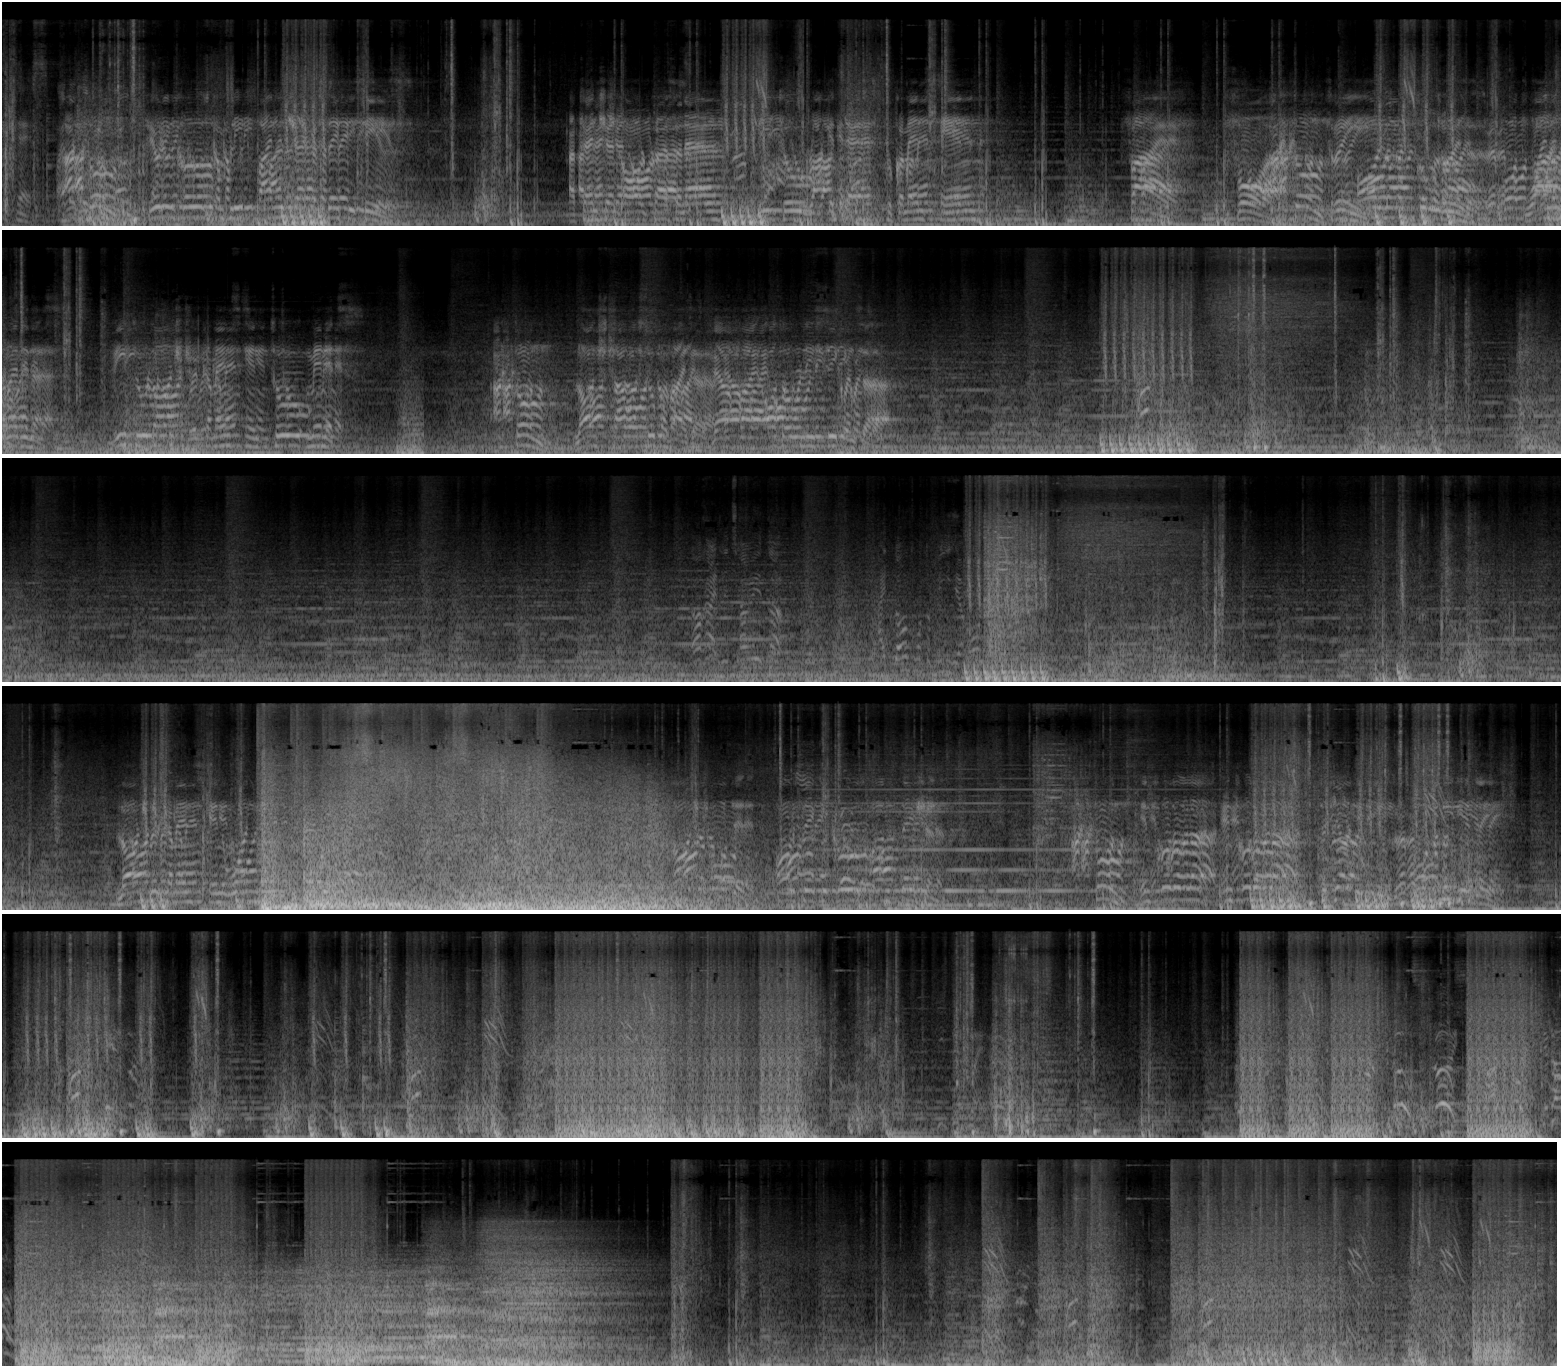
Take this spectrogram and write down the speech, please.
Tests. Axon, fueling crews complete final check of safety seals. Attention all personnel. V2 rocket test to commence in five, four, Achtung, three. All launch supervisors report final readiness. V2 launch will commence in two minutes. Achtung, launch tower supervisor, verify auto release sequencer. In one minute.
